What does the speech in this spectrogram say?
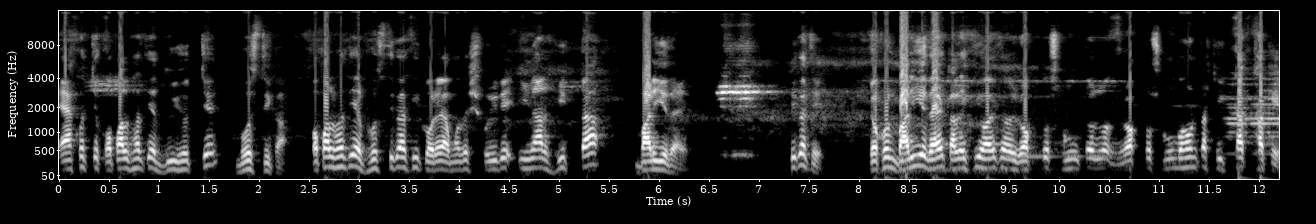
এক হচ্ছে কপালভাতি আর দুই হচ্ছে ভস্তিকা কপালভাতি আর ভস্তিকা কি করে? আমাদের শরীরে ইনার হিটটা বাড়িয়ে দেয়। ঠিক আছে? যখন বাড়িয়ে দেয়, তাহলে কি হয়? রক্ত সংকলন রক্ত সংবহনটা ঠিকঠাক থাকে।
